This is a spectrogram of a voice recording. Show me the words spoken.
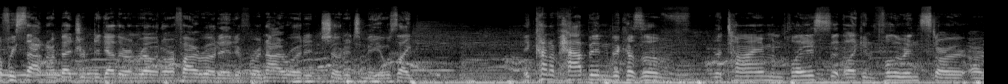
if we sat in our bedroom together and wrote, or if I wrote it, if I wrote it and showed it to me. It was like, it kind of happened because of the time and place that like influenced our, our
